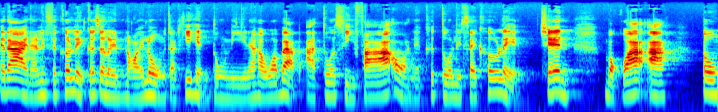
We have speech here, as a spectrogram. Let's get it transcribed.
ก็ได้นะ recycle rate ก็จะเลยน้อยลงจากที่เห็นตรงนี้นะคะ ว่าแบบอะตัวสีฟ้าอ่อนเนี่ยคือตัว recycle rate เช่น บอกว่าอะตรง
